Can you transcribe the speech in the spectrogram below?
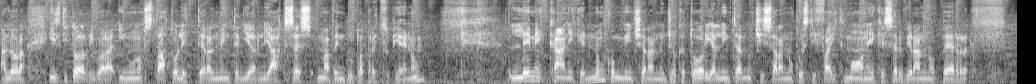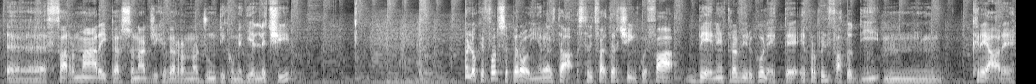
allora, il titolo arriverà in uno stato letteralmente di early access, ma venduto a prezzo pieno. Le meccaniche non convinceranno i giocatori, all'interno ci saranno questi fight money che serviranno per eh, farmare i personaggi che verranno aggiunti come DLC quello che forse però in realtà Street Fighter V fa bene, tra virgolette, è proprio il fatto di mh, mm, creare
